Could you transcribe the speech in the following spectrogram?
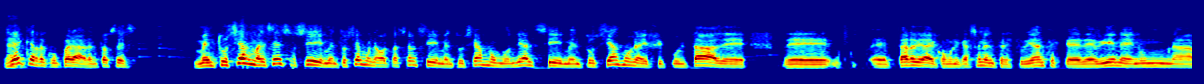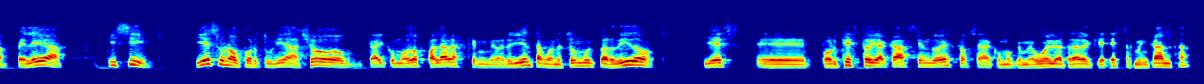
y hay que recuperar. Entonces, ¿me entusiasma el censo? Sí, me entusiasma una votación, sí, me entusiasma un mundial, sí, me entusiasma una dificultad de, eh, pérdida de comunicación entre estudiantes que deviene en una pelea, y sí, y es una oportunidad. Yo, hay como dos palabras que me orientan cuando estoy muy perdido, y es eh, por qué estoy acá haciendo esto, o sea, como que me vuelve a traer el que esto me encanta.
